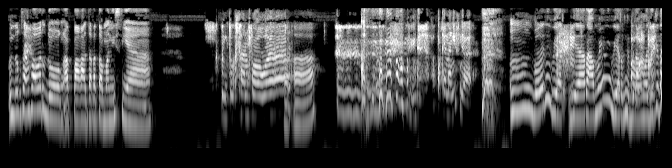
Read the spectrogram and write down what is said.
Untuk sunflower dong, apa kata-kata manisnya? Untuk sunflower, Uh-uh. pakai nangis nggak? Hmm, boleh deh biar biar rame nih, biar ngedrama boleh. dikit.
